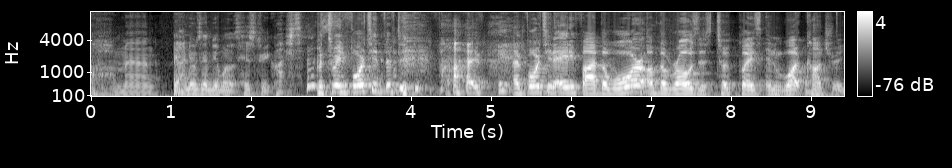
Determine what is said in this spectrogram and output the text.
oh man, yeah, I knew it was gonna be one of those history questions. between 1455 and 1485, the War of the Roses took place in what country?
